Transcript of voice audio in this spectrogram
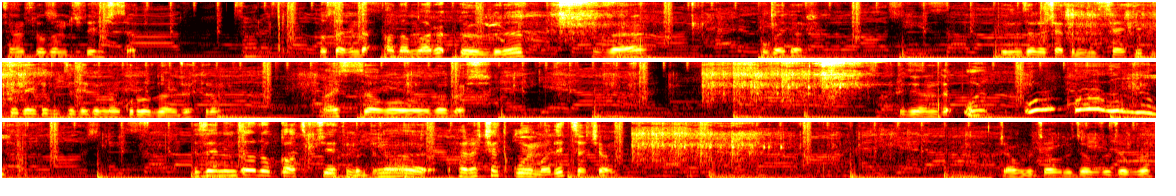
Üstə adam düşdü heç zət. Dostlar indi adamları öldürüb və bu qədər. Birinci hərəkətimizi çəkdik. Bir dəqiqə, bir dəqiqə mən qururdan götürüm. Ay sağ ol, qaqaş. Bir döndü. Oy, oy, oy, oy. Sən indi ora qaçıb getmirdin, ha? Hərəkət qoymadı heç çəkəm. Cabra, cabra, cabra, cabra.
